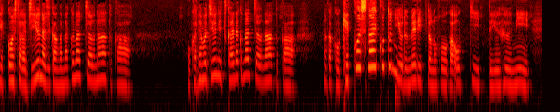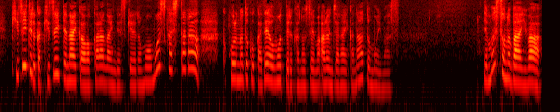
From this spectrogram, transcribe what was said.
結婚したら自由な時間がなくなっちゃうなとかお金も自由に使えなくなっちゃうなとかなんかこう結婚しないことによるメリットの方が大きいっていう風に気づいてるか気づいてないかわからないんですけれどももしかしたら心のどこかで思ってる可能性もあるんじゃないかなと思います。でもしその場合は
